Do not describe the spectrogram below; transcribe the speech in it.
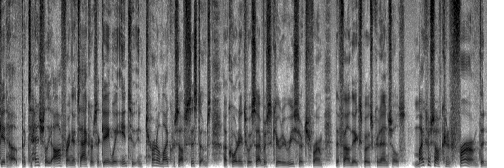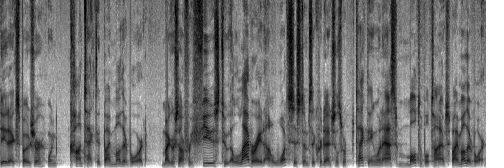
GitHub, potentially offering attackers a gateway into internal Microsoft systems, according to a cybersecurity research firm that found the exposed credentials. Microsoft confirmed the data exposure when contacted by Motherboard. Microsoft refused to elaborate on what systems the credentials were protecting when asked multiple times by Motherboard.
